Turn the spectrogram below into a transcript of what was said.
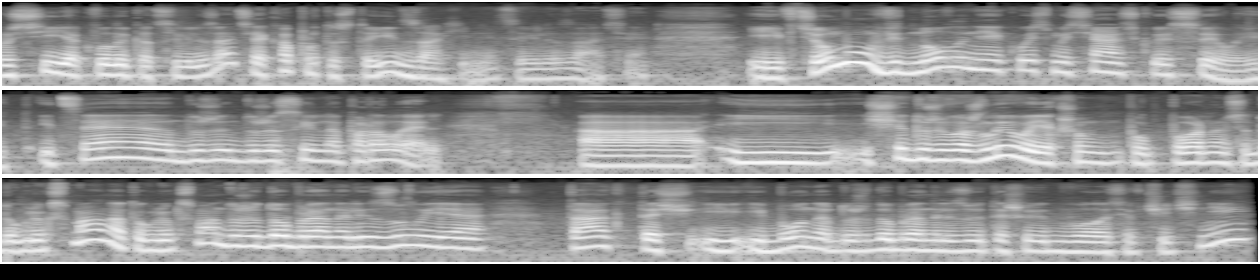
Росія як велика цивілізація, яка протистоїть західній цивілізації. І в цьому відновлення якоїсь месіанської сили. І це дуже, дуже сильна паралель. А, і ще дуже важливо, якщо ми повернемося до Глюксмана, то Глюксман дуже добре аналізує так, те, що і, і Боннер дуже добре аналізує те, що відбувалося в Чечні,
